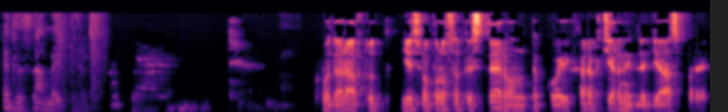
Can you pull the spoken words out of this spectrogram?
Это самое первое. Квадарав, тут есть вопрос от Эстер, он такой характерный для диаспоры.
